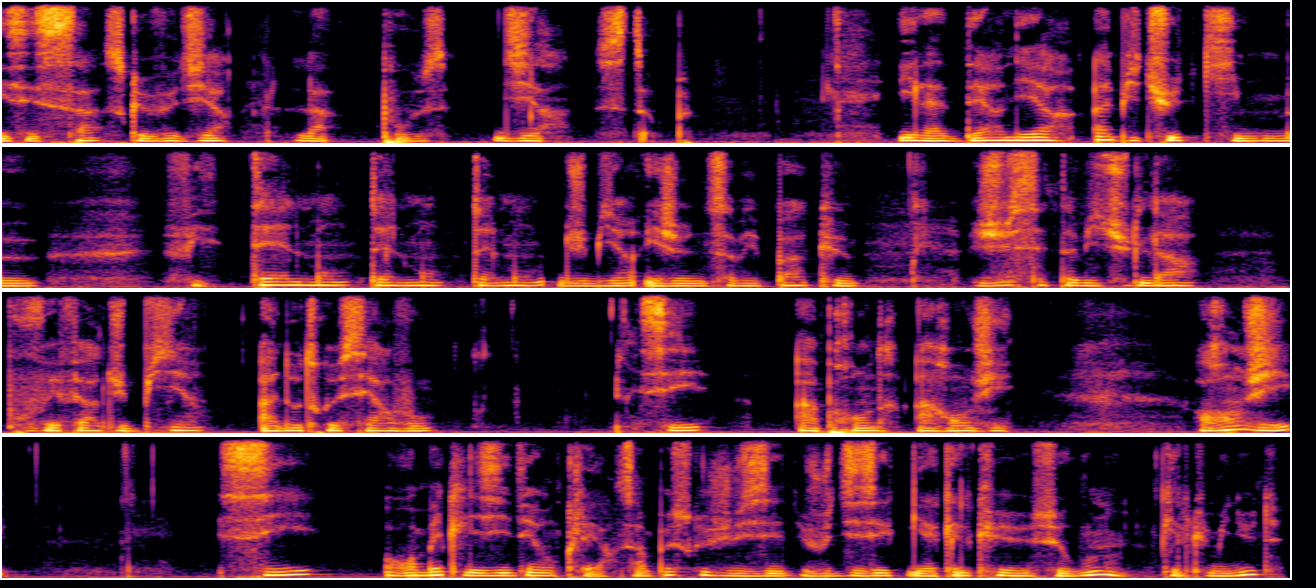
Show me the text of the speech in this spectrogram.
Et c'est ça ce que veut dire la pause, dire stop. Et la dernière habitude qui me fait tellement, tellement, tellement du bien, et je ne savais pas que juste cette habitude-là pouvait faire du bien à notre cerveau, c'est apprendre à ranger. Ranger, c'est remettre les idées en clair. C'est un peu ce que je, disais, je vous disais il y a quelques secondes, quelques minutes.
